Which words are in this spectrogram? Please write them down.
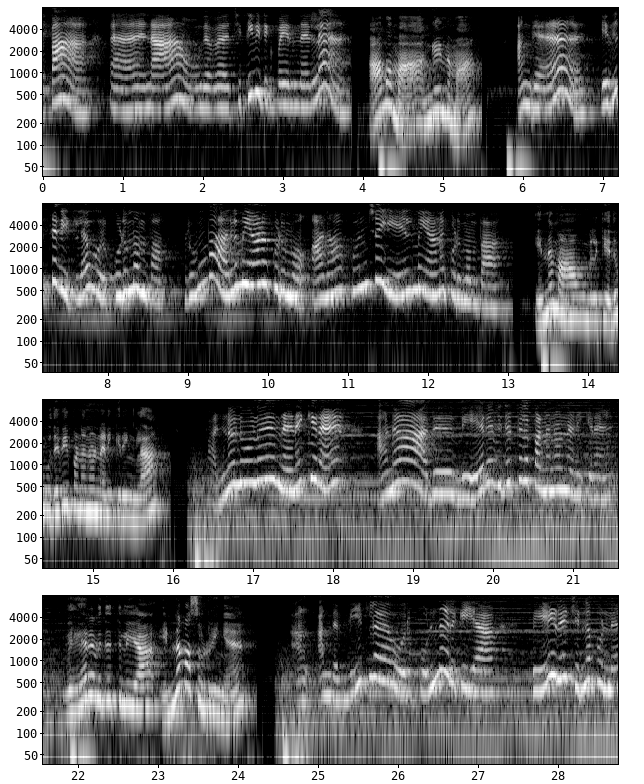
எப்பா நான் உங்க சித்தி வீட்டுக்கு போயிருந்தேன்ல? ஆமாம்மா அங்க என்னம்மா? அங்க எதிர்த்த வீட்ல ஒரு குடும்பம்ப்பா. ரொம்ப அருமையான குடும்பம். ஆனா கொஞ்சம் ஏழ்மையான குடும்பம்ப்பா. என்னம்மா உங்களுக்கு எது உதவி பண்ணணும்னு நினைக்கிறீங்களா? பண்ணணும்னு நினைக்கிறேன். வேற விதத்துலயா? என்னம்மா சொல்றீங்க? அந்த வீட்ல ஒரு பொண்ணு இருக்கியா? பேரு சின்ன பொண்ணு.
